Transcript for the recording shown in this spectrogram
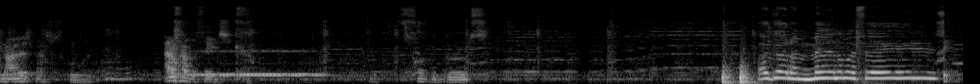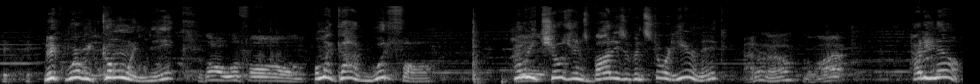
Nah, this mask is cooler. I don't have a face. It's fucking gross. I got a man on my face. Nick, where are we going, Nick? We're going Woodfall. Oh my god, Woodfall. How many children's bodies have been stored here, Nick? I don't know, a lot. How do you know?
